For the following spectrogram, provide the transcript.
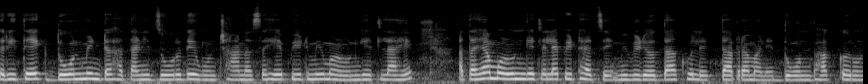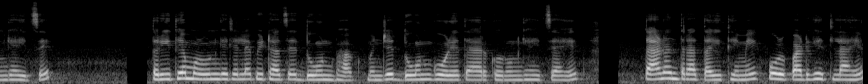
तर इथे एक दोन मिनटं हाताने जोर देऊन छान असं हे पीठ मी मळून घेतलं आहे. आता ह्या मळून घेतलेल्या पिठाचे मी व्हिडिओत दाखवले त्याप्रमाणे दोन भाग करून घ्यायचे. तर इथे मळून घेतलेल्या पिठाचे दोन भाग म्हणजे दोन गोळे तयार करून घ्यायचे आहेत. त्यानंतर आता इथे मी एक पोळपाट घेतला आहे.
